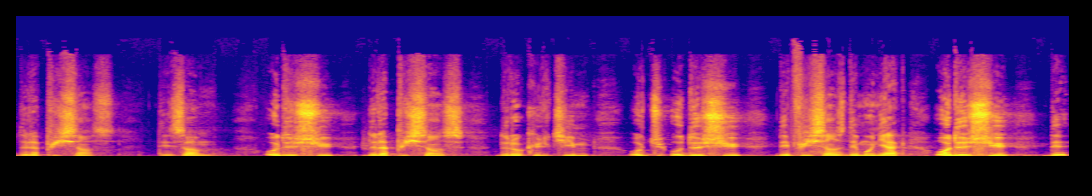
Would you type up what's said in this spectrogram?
de la puissance des hommes, au-dessus de la puissance de l'occultisme, au-dessus des puissances démoniaques, au-dessus des...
